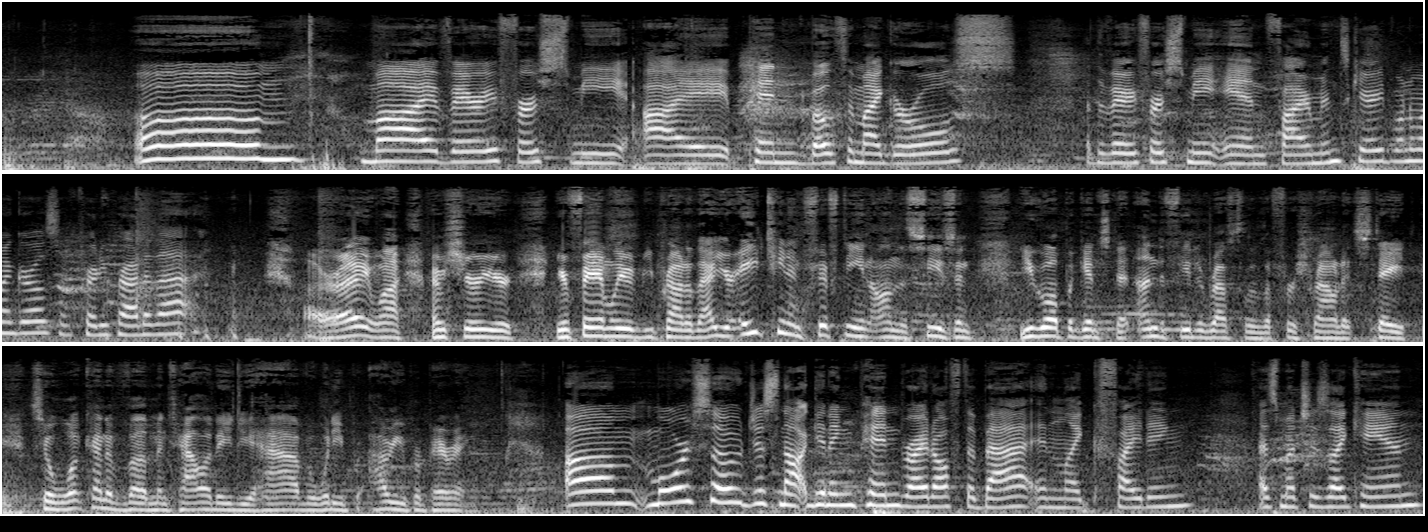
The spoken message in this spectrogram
Um, my very first meet, I pinned both of my girls at the very first meet, and Fireman's carried one of my girls. I'm pretty proud of that. All right. Well, I'm sure your your family would be proud of that. You're 18 and 15 on the season. You go up against an undefeated wrestler the first round at state. So, what kind of uh, mentality do you have, or what do you? How are you preparing? Um, more so just not getting pinned right off the bat and like fighting as much as I can.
